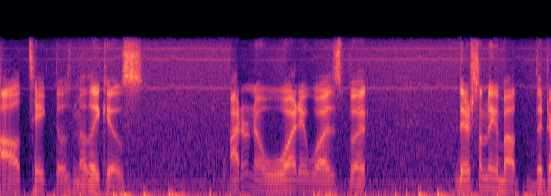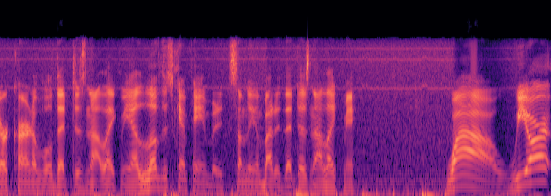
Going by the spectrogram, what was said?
I'll take those melee kills. I don't know what it was, but there's something about the Dark Carnival that does not like me. I love this campaign, but it's something about it that does not like me. Wow, we are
